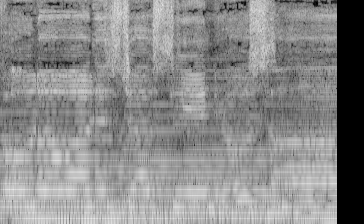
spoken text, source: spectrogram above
For no one is just in your sight.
